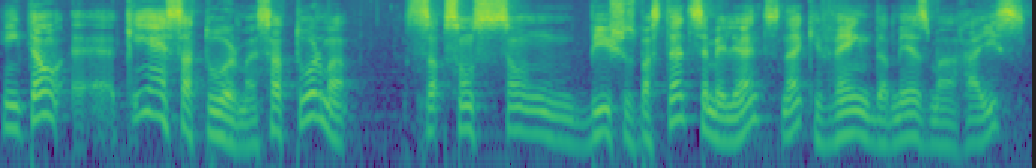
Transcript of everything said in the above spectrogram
Então, é, quem é essa turma? Essa turma são, são, são bichos bastante semelhantes, né? Que vêm da mesma raiz,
